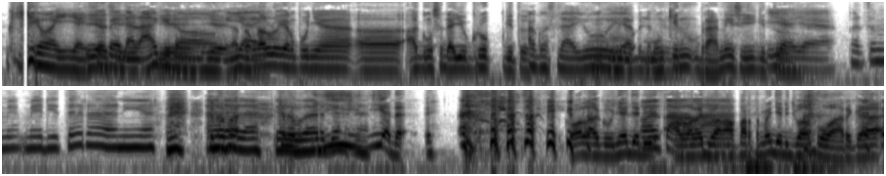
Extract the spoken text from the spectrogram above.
Oh iya itu beda sih. lagi Iya, dong. Iya. Iya. Atau enggak lu yang punya eh, Agung Sedayu Group gitu. Agung Sedayu Mm, ya benar. Mungkin berani sih gitu. Iya iya. Partai Mediterania Eh, Kenapa? adalah Kenapa? keluarga. Iya, iya ada. Eh, kok lagunya jadi Oh, salah. awalnya jual apartemen jadi jual keluarga.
